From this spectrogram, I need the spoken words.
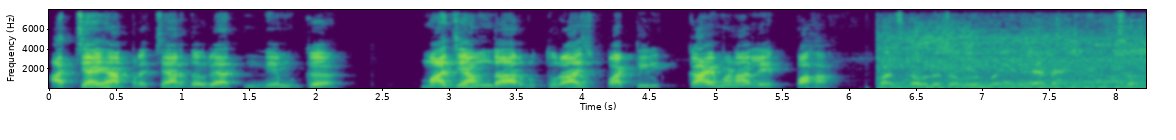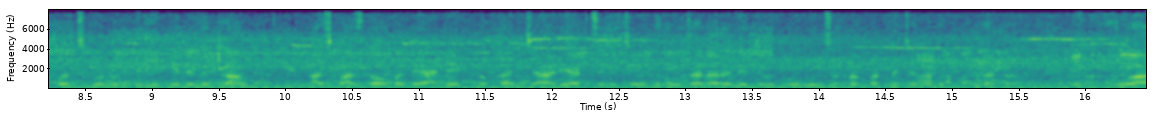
आजच्या ह्या प्रचार दौऱ्यात नेमकं माजी आमदार ऋतुराज पाटील काय म्हणाले? पहा. पाचगावला जवळून बघितलेलं आहे. सरपंच म्हणून त्यांनी केलेलं काम आज पाचगावमध्ये अनेक लोकांच्या अडीअडचणीचे धावून जाणारं नेतृत्व होऊन संग्राम पाटलांच्या जातं. एक युवा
